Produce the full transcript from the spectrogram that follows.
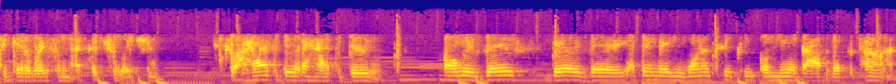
to get away from that situation. So I had to do what I had to do. Only very, very, very, I think maybe one or two people knew about it at the time,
